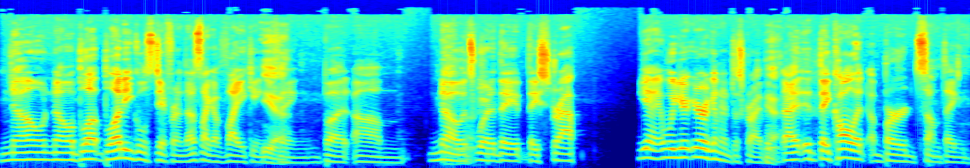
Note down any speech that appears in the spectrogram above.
No, no, a blood blood eagle's different. That's like a Viking Yeah. thing. But um, no, it's where they they strap. Yeah, well, you're you're gonna describe it. Yeah. I, it. They call it a bird something.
